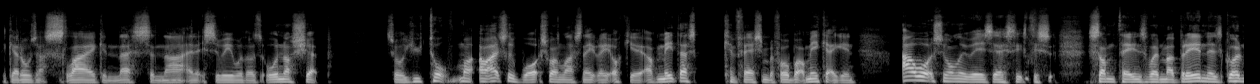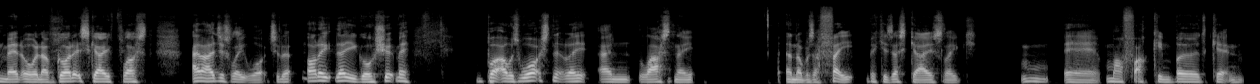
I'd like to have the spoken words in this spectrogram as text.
the girls are slag and this and that, and it's the way where there's ownership. So you talk. I actually watched one last night. Right, okay, I've made this confession before, but I'll make it again. I watch the only way is Essex sometimes when my brain is going mental and I've got it Sky Plus, and I just like watching it. All right, there you go, shoot me. But I was watching it right, and last night and there was a fight because this guy's like, uh, my fucking bird getting,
